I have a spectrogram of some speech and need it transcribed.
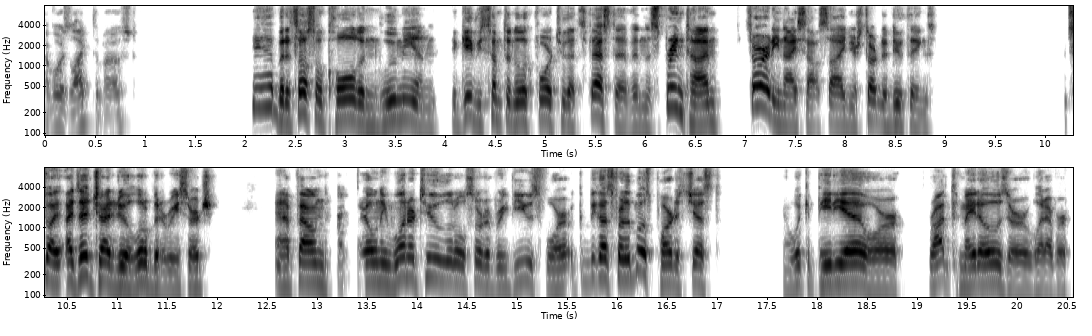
I've always liked the most. Yeah, but it's also cold and gloomy, and it gave you something to look forward to that's festive. In the springtime, it's already nice outside, and you're starting to do things. So I, I did try to do a little bit of research, and I found only one or two little sort of reviews for it because for the most part, it's just you know, Wikipedia or Rotten Tomatoes or whatever.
